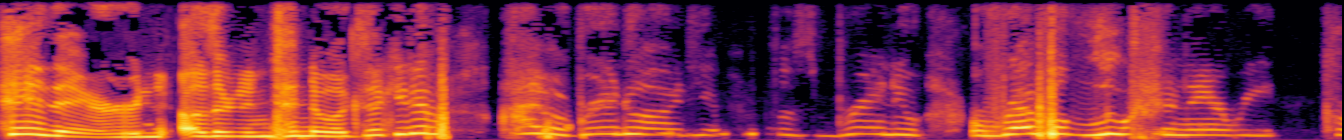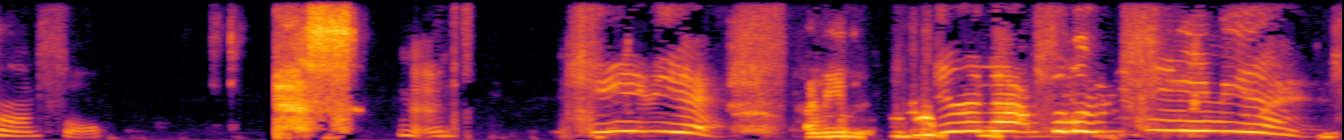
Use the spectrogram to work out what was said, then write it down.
Hey there, other Nintendo executive. I have a brand new idea for this brand new revolutionary console. Yes. Genius! I mean, You're an absolute genius!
